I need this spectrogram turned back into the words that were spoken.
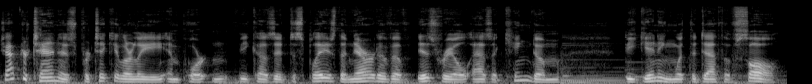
Chapter 10 is particularly important because it displays the narrative of Israel as a kingdom, beginning with the death of Saul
